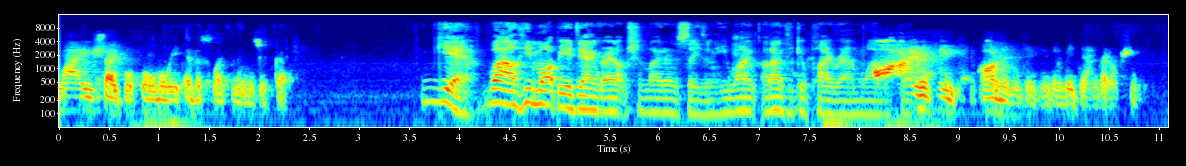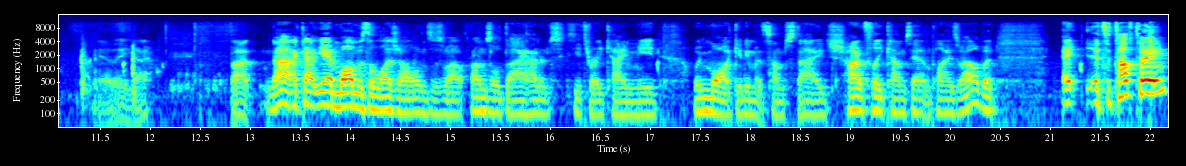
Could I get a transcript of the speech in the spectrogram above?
way, shape, or form will we ever select him as a coach. Yeah, well, he might be a downgrade option later in the season. He won't. I don't think he'll play round one. I don't even think. I don't even think he's going to be a downgrade option. Yeah, there you go. But no, okay, yeah, mine was Elijah Hollands as well. Runs all day, 163k mid. We might get him at some stage. Hopefully, he comes out and plays well. But it, it's a tough team.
